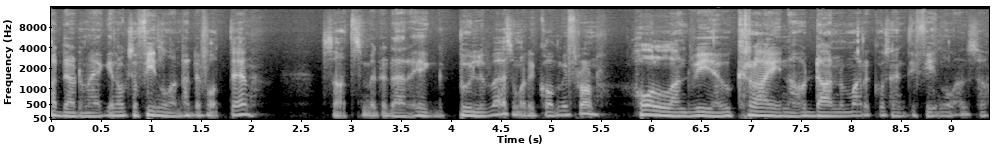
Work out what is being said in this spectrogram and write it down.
hade de äggen. Också Finland hade fått en sats med det där äggpulver som hade kommit från Holland via Ukraina och Danmark och sen till Finland. Så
